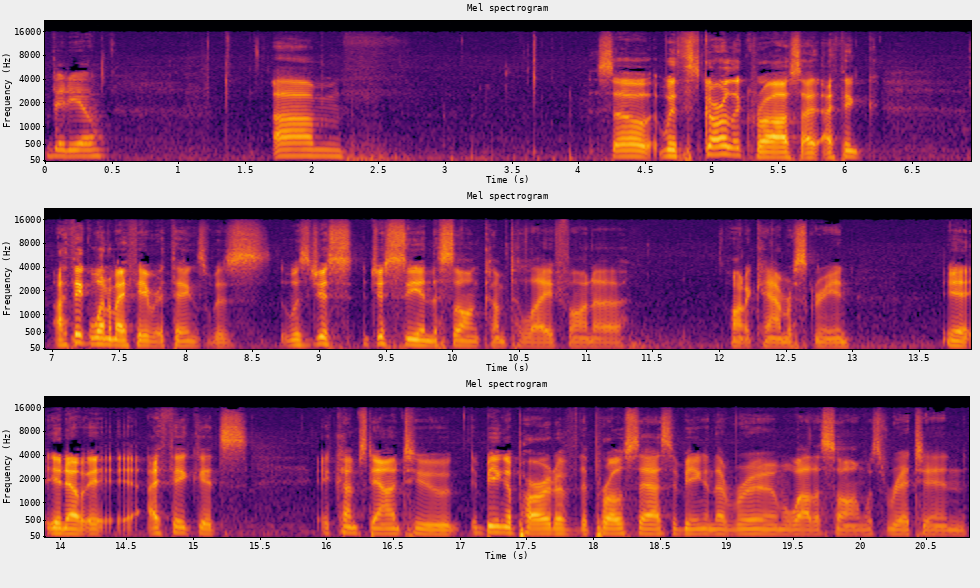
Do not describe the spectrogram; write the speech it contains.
video? Um, so with Scarlet Cross, I, I, think I think one of my favorite things was was just just seeing the song come to life on a on a camera screen. Yeah, you know, it, I think it's it comes down to being a part of the process of being in the room while the song was written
